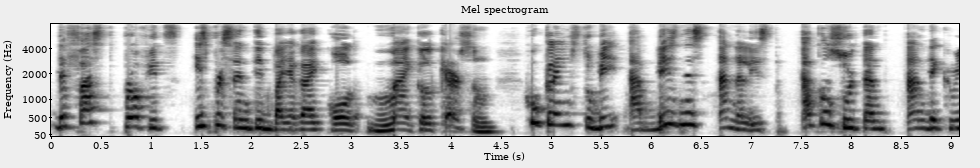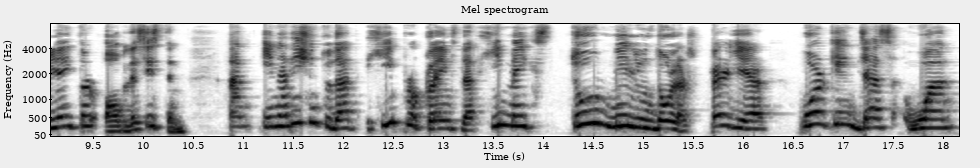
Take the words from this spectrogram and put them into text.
the Fast Profits is presented by a guy called Michael Carson, who claims to be a business analyst, a consultant, and the creator of the system. And in addition to that, he proclaims that he makes $2 million per year working just one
